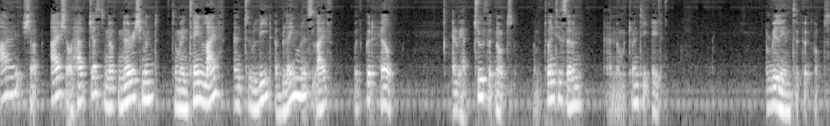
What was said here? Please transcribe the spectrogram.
I shall, I shall have just enough nourishment to maintain life and to lead a blameless life with good health. And we have two footnotes, number 27 and number 28. I'm really into footnotes.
